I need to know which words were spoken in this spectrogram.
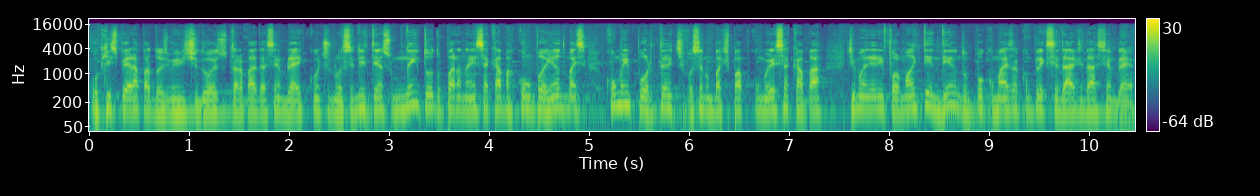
o que esperar para 2022. O trabalho da Assembleia que continua sendo intenso. Nem todo paranaense acaba acompanhando, mas como é importante você num bate-papo como esse acabar de maneira informal, entendendo um pouco mais a complexidade da Assembleia.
